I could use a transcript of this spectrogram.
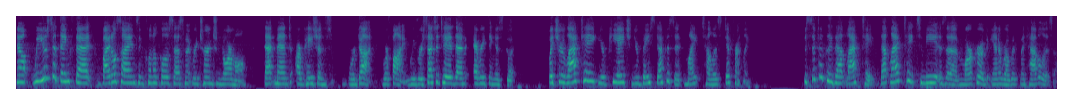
Now, we used to think that vital signs and clinical assessment returned to normal. That meant our patients were done, we're fine. We've resuscitated them, everything is good. But your lactate, your pH, and your base deficit might tell us differently. Specifically, that lactate. That lactate to me is a marker of anaerobic metabolism.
